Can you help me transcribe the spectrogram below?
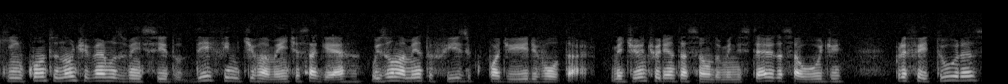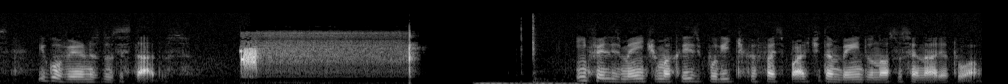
que, enquanto não tivermos vencido definitivamente essa guerra, o isolamento físico pode ir e voltar, mediante orientação do Ministério da Saúde, prefeituras e governos dos estados. Infelizmente, uma crise política faz parte também do nosso cenário atual.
